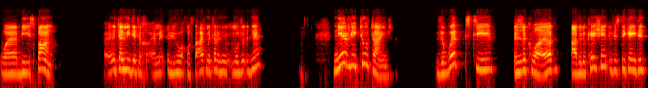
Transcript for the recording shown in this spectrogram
وبسبان intermediate اللي هو 15 متر موجود عندنا nearly two times the web steel is required at the location investigated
